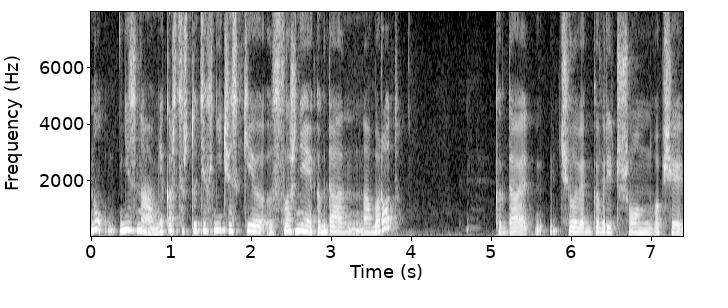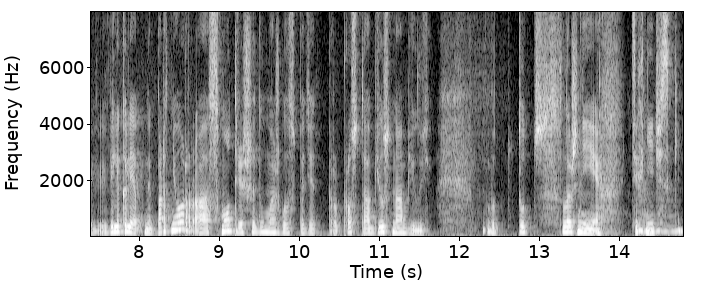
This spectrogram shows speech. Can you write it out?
Ну, не знаю, мне кажется, что технически сложнее, когда наоборот, когда человек говорит, что он вообще великолепный партнер, а смотришь и думаешь, господи, просто абьюз на абьюзе. Вот тут сложнее технически.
